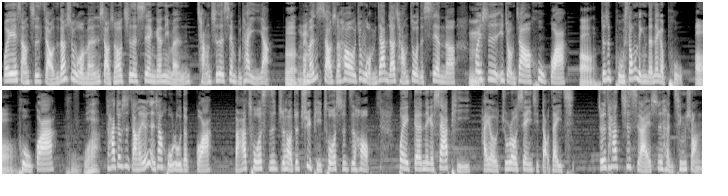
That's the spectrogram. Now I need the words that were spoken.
我也想吃饺子，但是我们小时候吃的馅跟你们常吃的馅不太一样。嗯，我们小时候就我们家比较常做的馅呢，嗯。会是一种叫护瓜，啊，就是蒲松龄的那个蒲哦，蒲瓜，苦瓜，它就是长得有点像葫芦的瓜，把它搓丝之后，就去皮搓丝之后，会跟那个虾皮还有猪肉馅一起倒在一起，就是它吃起来是很清爽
